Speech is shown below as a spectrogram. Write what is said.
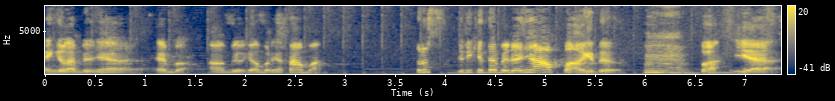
angle ambilnya ambil gambarnya sama. Terus jadi kita bedanya apa gitu? Hmm. Iya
